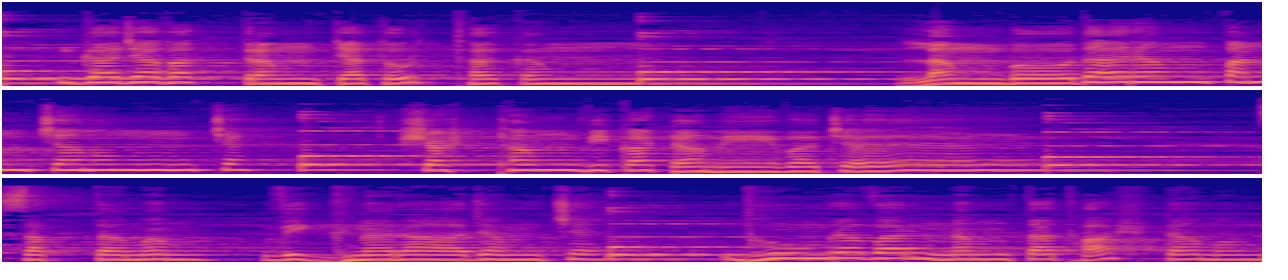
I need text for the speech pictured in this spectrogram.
गजवक्त्रं चतुर्थकम् लम्बोदरं पञ्चमं च षष्ठं विकटमेव च सप्तमं विघ्नराजं च धूम्रवर्णं तथाष्टमम्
